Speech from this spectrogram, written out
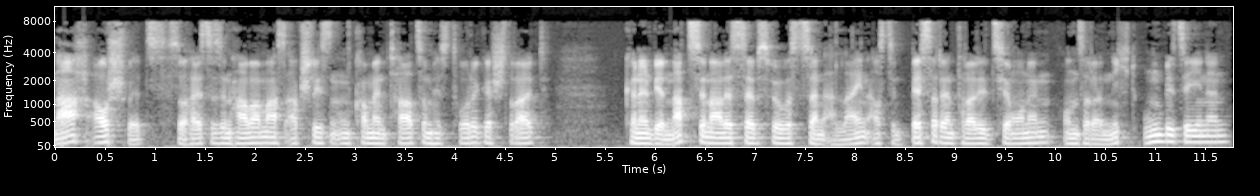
Nach Auschwitz, so heißt es in Habermas abschließendem Kommentar zum Historikerstreit, können wir nationales Selbstbewusstsein allein aus den besseren Traditionen unserer nicht unbesehenen,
